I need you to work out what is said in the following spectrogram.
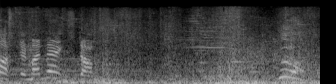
Frost in my neck stump. Go!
